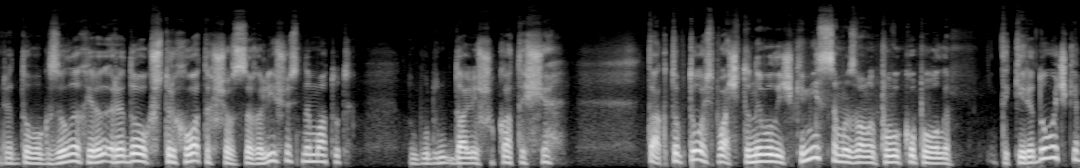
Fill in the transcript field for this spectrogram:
Рядовок зелених, рядовок штрихуватих, що взагалі щось нема тут. Буду далі шукати ще. Так, тобто, ось бачите, невеличке місце. Ми з вами повикопували такі рядовочки.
